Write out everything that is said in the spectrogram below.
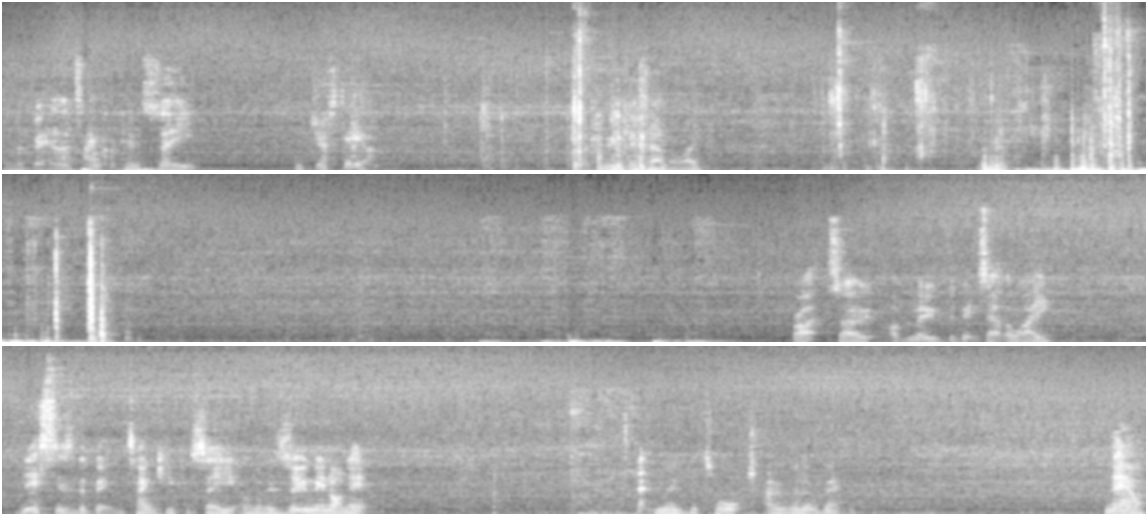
So the bit of the tank I can see is just here. Move this out of the way. Right, so I've moved the bits out of the way. This is the bit of the tank you can see. I'm going to zoom in on it. Move the torch over a little bit. Now,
